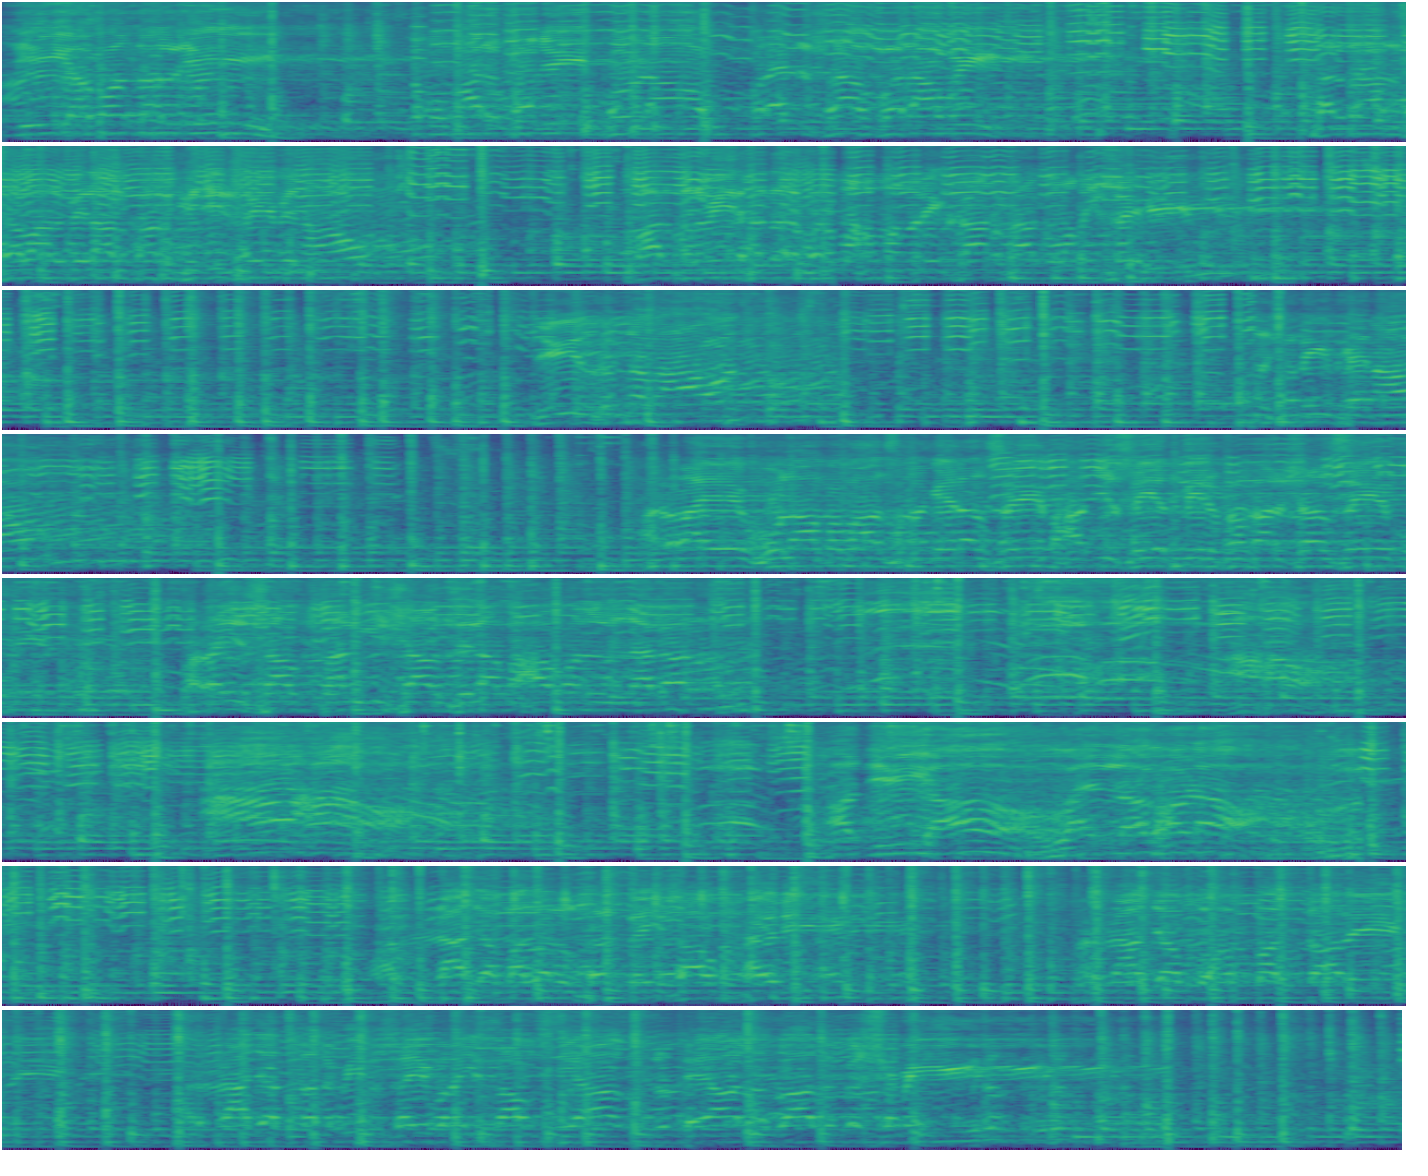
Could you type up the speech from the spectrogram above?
आजी अबदल जी मुबारक जी बनावी सरदार सवार बिलाल खान खिजी सही बनाओ और तनवीर हैदर फर मोहम्मद अली खान खाकवानी सही जी जिंदाबाद शरीफ है नाम राय गुलाम अब्बास वगैरह से हाजी सैयद मीर फखर शाह से रईस साहब तालगी शाह जिला महावल नगर घोड़ा राजा बदर राजा मोहम्मद तारिक। राजा तनवीर साहब कश्मीर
